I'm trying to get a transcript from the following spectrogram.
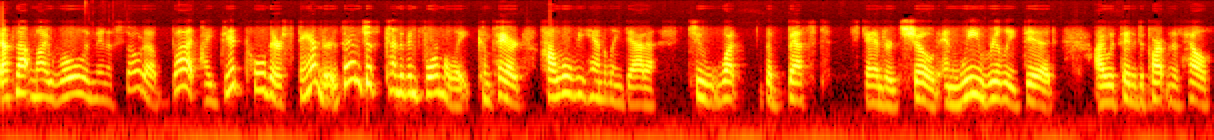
That's not my role in Minnesota, but I did pull their standards and just kind of informally compared how were we handling data to what the best standards showed. And we really did. I would say the Department of Health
